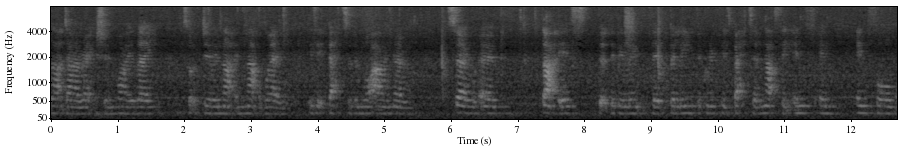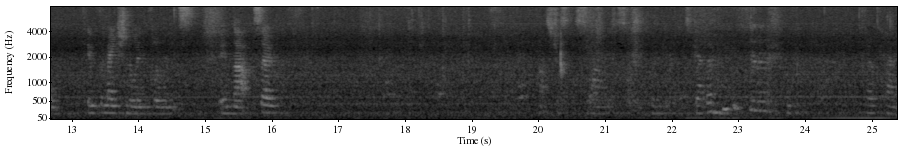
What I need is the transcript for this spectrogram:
that direction? Why are they sort of doing that in that way? Is it better than what I know? So um, that is that they believe they believe the group is better, and that's the in, in, informal, informational influence in that. So that's just the slide to sort of bring it all together. okay,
